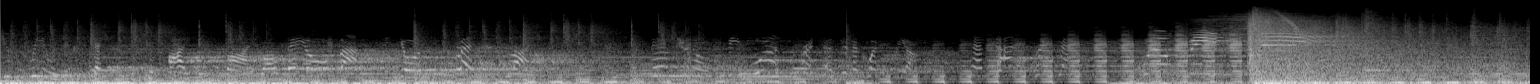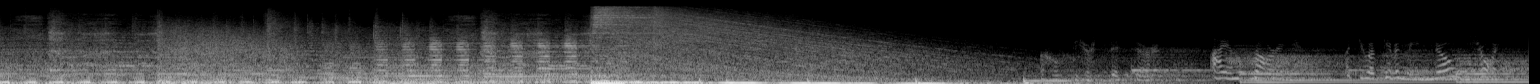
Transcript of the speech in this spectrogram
You really expect me to idly while they all basked in your precious light? There be one in Equestria, and that princess will be Oh, dear sister, I am you have given me no choice.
